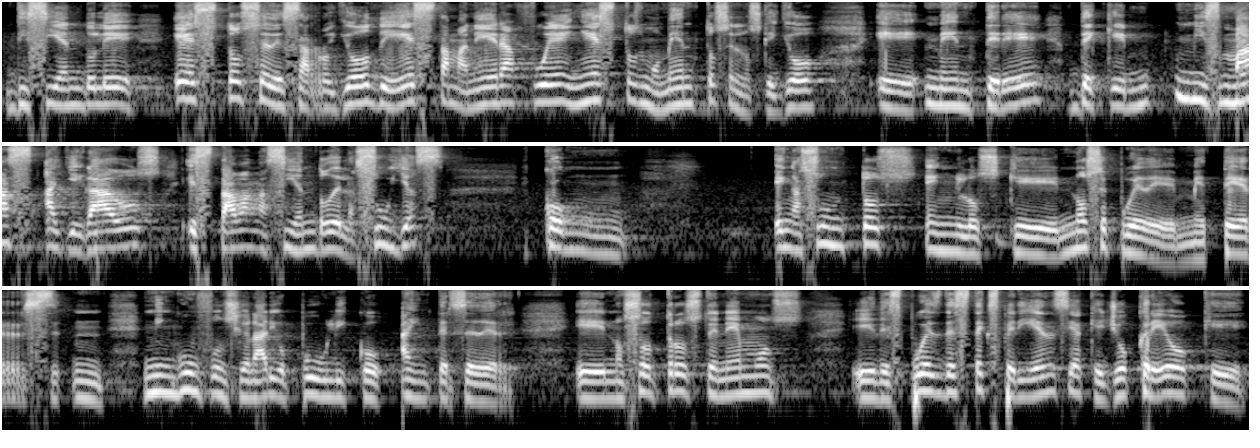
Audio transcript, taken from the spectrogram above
diciéndole esto se desarrolló de esta manera, fue en estos momentos en los que yo eh, me enteré de que mis más allegados estaban haciendo de las suyas con, en asuntos en los que no se puede meter ningún funcionario público a interceder. Eh, nosotros tenemos eh, después de esta experiencia que yo creo que,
